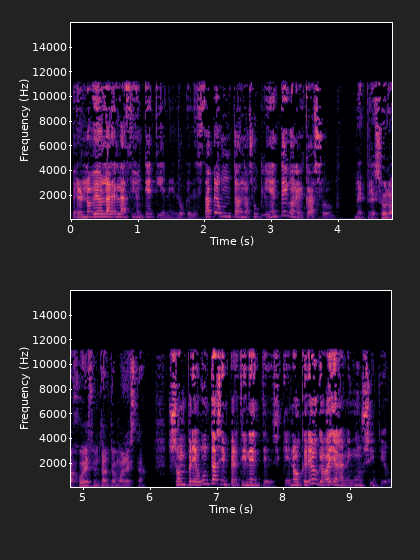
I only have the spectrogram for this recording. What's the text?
pero no veo la relación que tiene lo que le está preguntando a su cliente con el caso me expresó la juez un tanto molesta. Son preguntas impertinentes, que no creo que vayan a ningún sitio.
